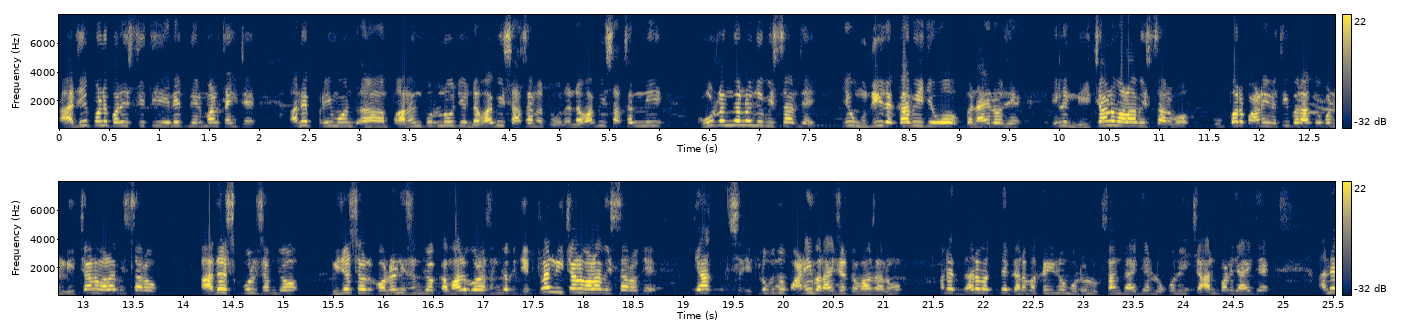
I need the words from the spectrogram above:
આજે પણ પરિસ્થિતિ એને જ નિર્માણ થઈ છે. અને પ્રી મોન પાલનપુરનું જે નવાબી શાસન હતું અને નવાબી શાસનની કોટ અંદરનો જે વિસ્તાર છે, એ ઊંધી રકાબી જેવો બનાવેલો છે. એટલે નીચાણવાળા વિસ્તારો, ઉપર પાણી નથી ભરાતું, પણ નીચાણવાળા વિસ્તારો, આદર્શ સ્કૂલ સમજો વિજયસર કોલોની સમજો કમાલપુરા સમજો કે જેટલા નીચાણવાળા વિસ્તારો છે, ત્યાં એટલું બધું પાણી ભરાય છે ચોમાસાનું. અને દર વખતે ઘર વખરીનું મોટું નુકસાન થાય છે, લોકોની જાન પણ જાય છે. અને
